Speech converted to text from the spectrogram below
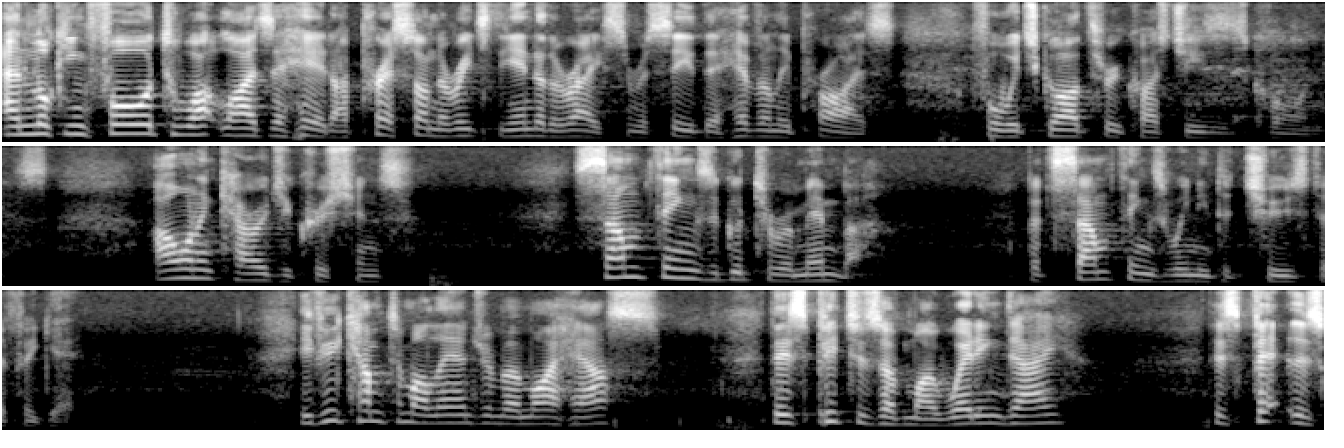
and looking forward to what lies ahead, I press on to reach the end of the race and receive the heavenly prize for which God, through Christ Jesus, is calling us. I want to encourage you, Christians. Some things are good to remember, but some things we need to choose to forget. If you come to my lounge room at my house, there's pictures of my wedding day. There's, there's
